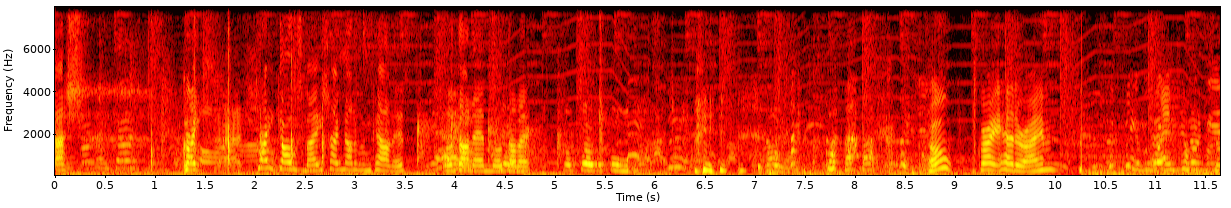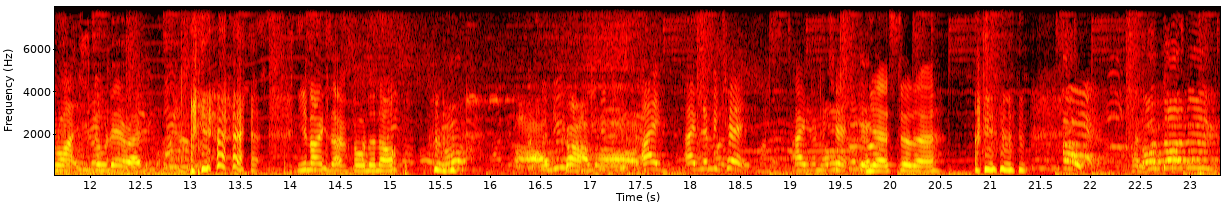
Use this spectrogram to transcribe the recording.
Sash. Great, great goals, mate. Shame none of them counted. Well done, Em. Well done, it. Go further forward. Oh, great header aim. Right, still there, eh? Your nose haven't fallen off. Oh, come on! Hey, hey, let me check. Hey, let me check. Yeah. yeah, still there. Go, David!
